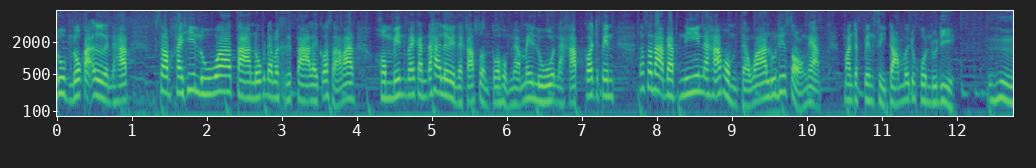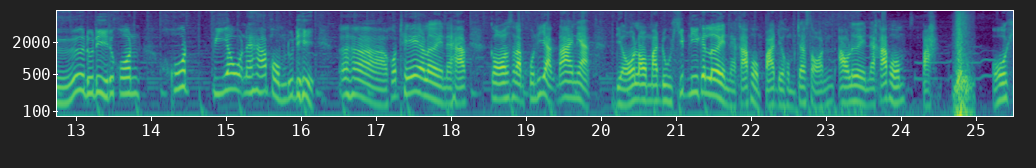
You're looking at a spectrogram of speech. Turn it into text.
รูปนกอะเอิญนะครับ สำหรับใครที่รู้ว่าตานกเนี่ยมันคือตาอะไรก็สามารถคอมเมนต์ไว้กันได้เลยนะครับส่วนตัวผมเนี่ยไม่รู้นะครับก็จะเป็นลักษณะแบบนี้นะครับผมแต่ว่ารุ่นที่สองเนี่ยมันจะเป็นสีดำไว้ทุกคนดูดิอื้อหือดูดิทุกคนโคตรเฟี้ยวนะครับผมดูดิอ่าฮะโคตรเท่เลยนะครับก็สำหรับคนที่อยากได้เนี่ยเดี๋ยวเรามาดูคลิปนี้กันเลยนะครับผมปะเดี๋ยวผมจะสอนเอาเลยนะครับผมปะ โอเค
